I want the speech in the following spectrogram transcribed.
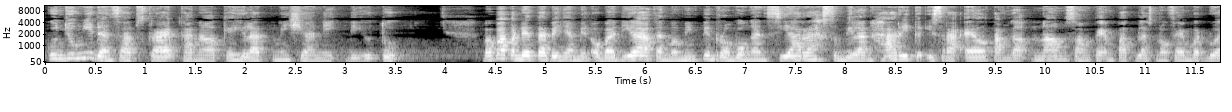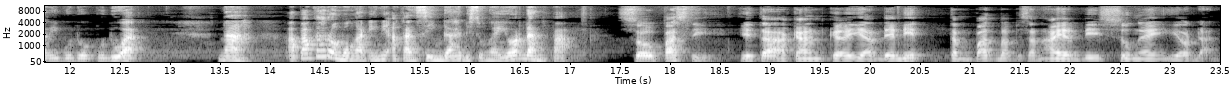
kunjungi dan subscribe kanal Kehilat Mesianik di YouTube. Bapak Pendeta Benyamin Obadia akan memimpin rombongan siarah 9 hari ke Israel tanggal 6 sampai 14 November 2022. Nah, apakah rombongan ini akan singgah di Sungai Yordan, Pak? So pasti kita akan ke Yardenit, tempat baptisan air di Sungai Yordan.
